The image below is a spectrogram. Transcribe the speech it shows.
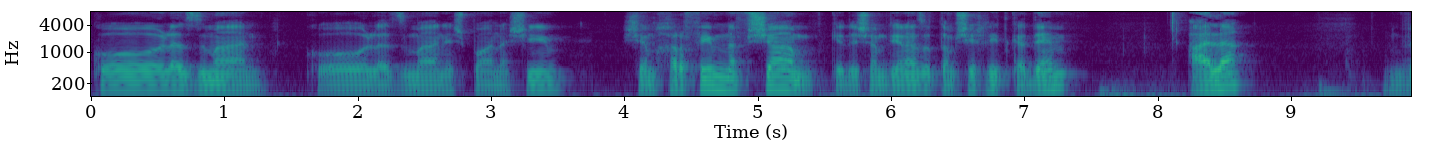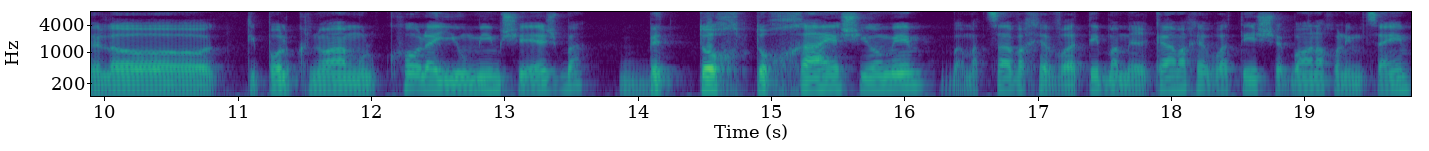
כל הזמן, כל הזמן יש פה אנשים שמחרפים נפשם כדי שהמדינה הזאת תמשיך להתקדם הלאה, ולא תיפול כנועה מול כל האיומים שיש בה. בתוך תוכה יש איומים, במצב החברתי, במרקם החברתי שבו אנחנו נמצאים,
